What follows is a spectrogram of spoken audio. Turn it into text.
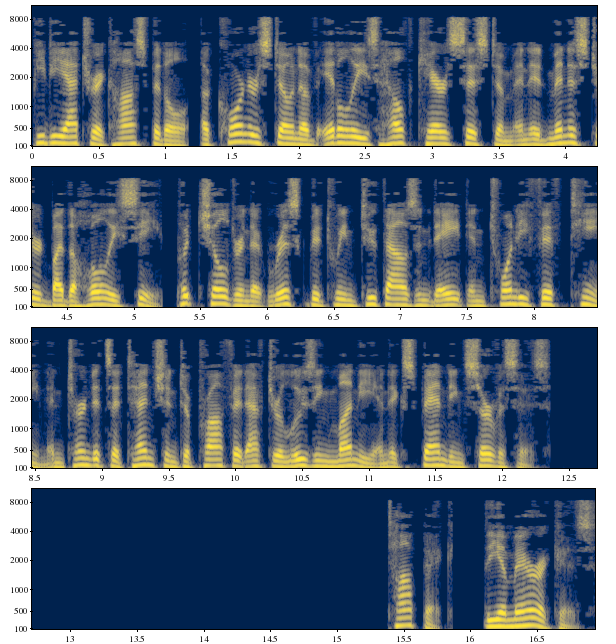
Pediatric Hospital, a cornerstone of Italy's health care system and administered by the Holy See, put children at risk between 2008 and 2015 and turned its attention to profit after losing money and expanding services. The Americas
